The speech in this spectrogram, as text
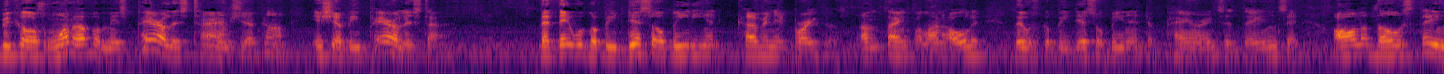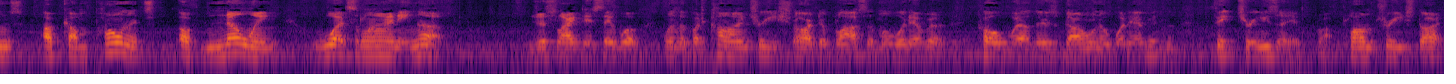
Because one of them is perilous time shall come. It shall be perilous time. That they were going to be disobedient, covenant breakers, unthankful, unholy. They was going to be disobedient to parents and things, and all of those things are components of knowing what's lining up. Just like they say, well, when the pecan trees start to blossom or whatever, cold weather's gone or whatever, and the fig trees or plum trees start.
